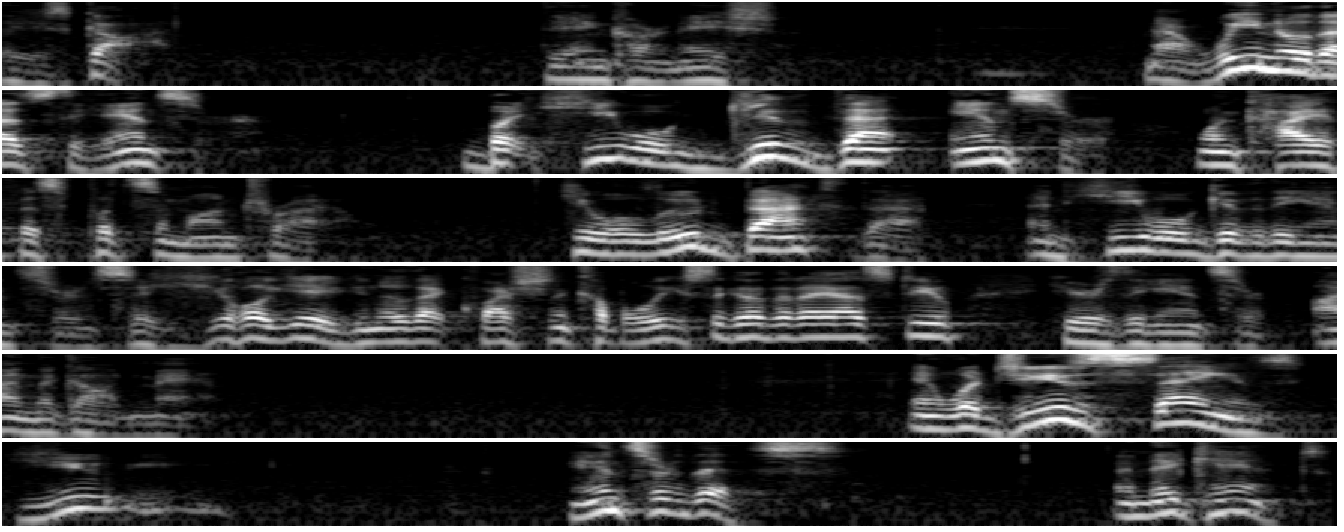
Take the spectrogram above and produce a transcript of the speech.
That he's God, the incarnation. Now, we know that's the answer, but he will give that answer when Caiaphas puts him on trial. He will allude back to that and he will give the answer and say, Oh, yeah, you know that question a couple weeks ago that I asked you? Here's the answer I'm the God man. And what Jesus is saying is, you answer this. And they can't.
